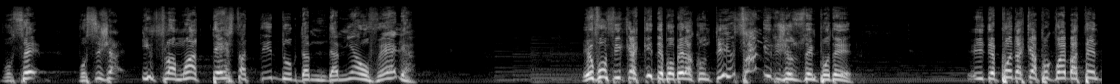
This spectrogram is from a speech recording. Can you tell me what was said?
você, você já inflamou a testa do, da, da minha ovelha. Eu vou ficar aqui de bobeira contigo, sangue de Jesus tem poder. E depois daqui a pouco vai batendo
